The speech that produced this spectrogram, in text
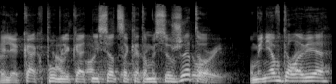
или как публика отнесется к этому сюжету, у меня в голове,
